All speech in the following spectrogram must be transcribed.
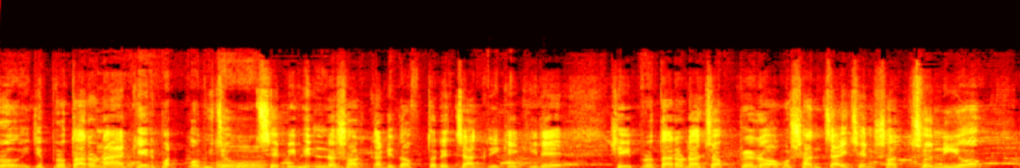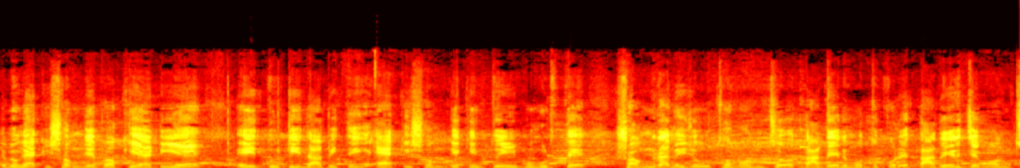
এই যে প্রতারণা একের পর অভিযোগ উঠছে বিভিন্ন সরকারি দপ্তরের চাকরিকে ঘিরে। সেই প্রতারণা চক্রেরও অবসান চাইছেন স্বচ্ছ নিয়োগ এবং একই সঙ্গে বকেয়া ডিএ এই দুটি দাবিতেই একই সঙ্গে কিন্তু এই মুহূর্তে সংগ্রামী যৌথ মঞ্চ তাদের মতো করে তাদের যে মঞ্চ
